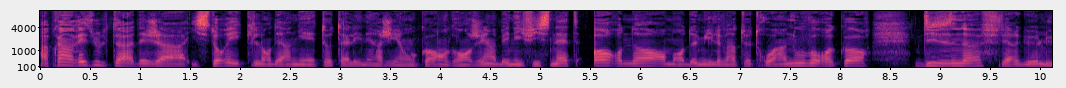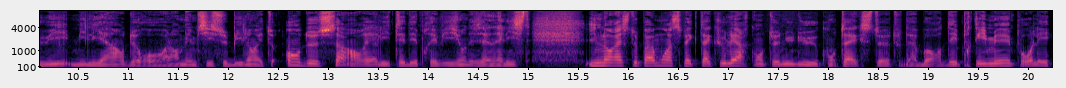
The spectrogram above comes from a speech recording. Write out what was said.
Après un résultat déjà historique l'an dernier, Total Energy a encore engrangé un bénéfice net hors norme en 2023, un nouveau record, 19,8 milliards d'euros. Alors même si ce bilan est en deçà en réalité des prévisions des analystes, il n'en reste pas moins spectaculaire compte tenu du contexte tout d'abord déprimé pour les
